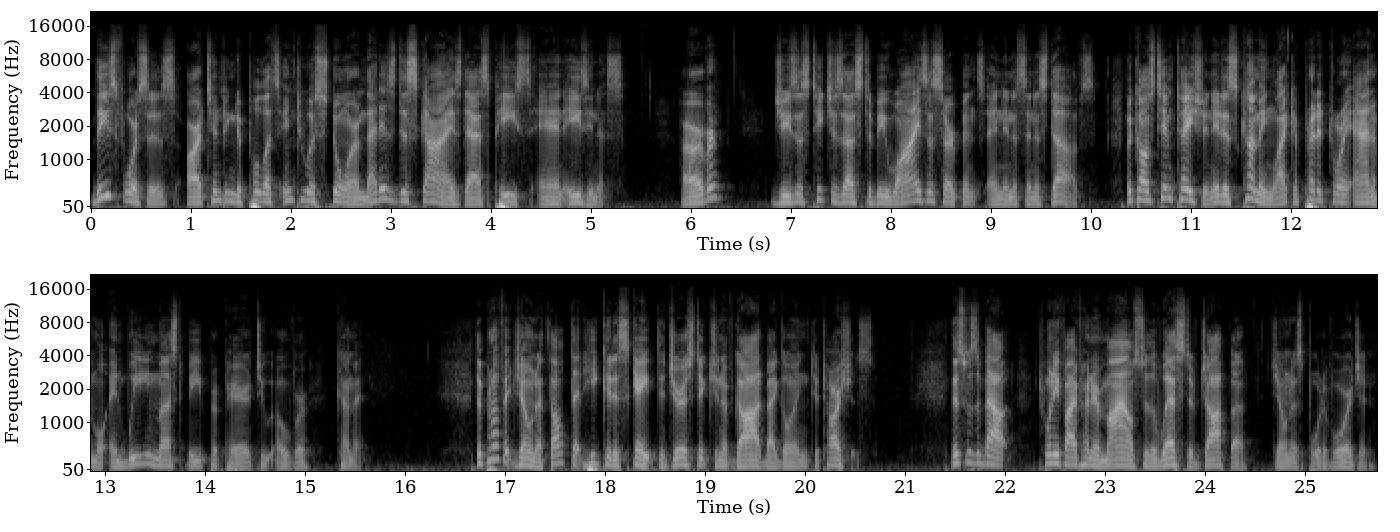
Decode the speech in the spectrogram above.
These forces are attempting to pull us into a storm that is disguised as peace and easiness. However, Jesus teaches us to be wise as serpents and innocent as doves, because temptation it is coming like a predatory animal and we must be prepared to overcome it. The prophet Jonah thought that he could escape the jurisdiction of God by going to Tarshish. This was about 2,500 miles to the west of Joppa, Jonah's port of origin.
